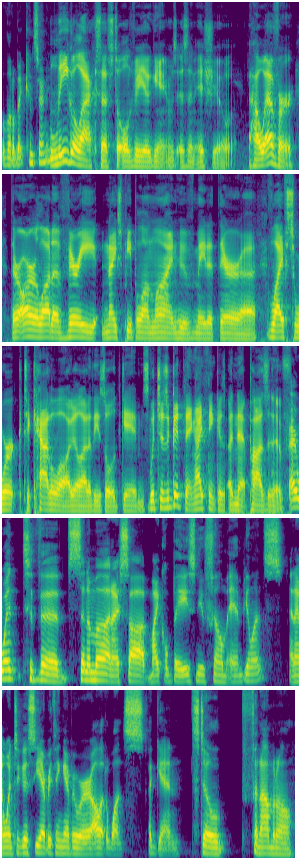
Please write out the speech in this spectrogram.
a little bit concerning. legal access to old video games is an issue. However, there are a lot of very nice people online who've made it their uh, life's work to catalog a lot of these old games, which is a good thing. I think is a net positive. I went to the cinema and I saw Michael Bay's new film Ambulance, and I went to go see Everything Everywhere All at Once again. Still phenomenal.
